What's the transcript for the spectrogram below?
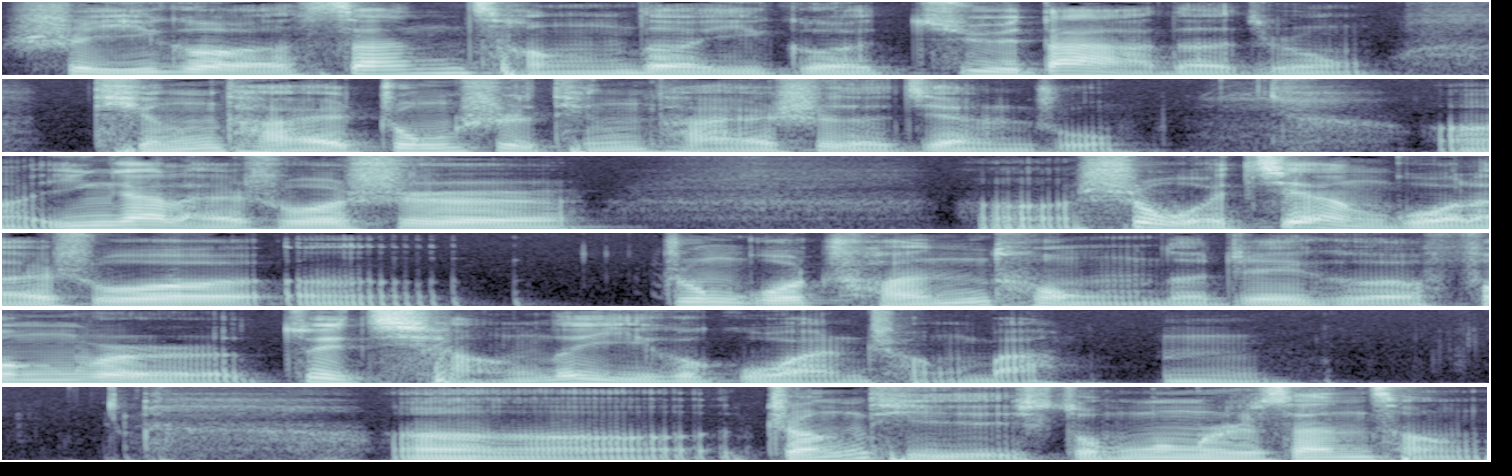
是一个三层的一个巨大的这种亭台中式亭台式的建筑。啊，应该来说是，呃，是我见过来说，嗯，中国传统的这个风味最强的一个古玩城吧，嗯，嗯，整体总共是三层，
